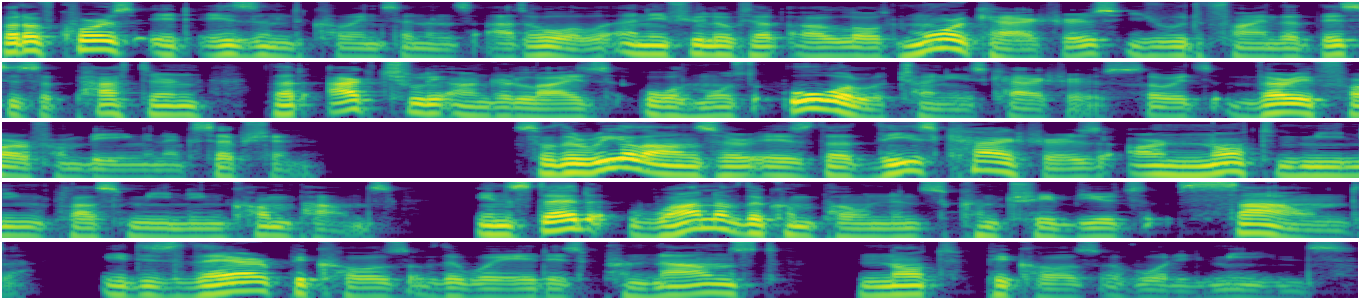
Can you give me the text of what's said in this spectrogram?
But of course, it isn't coincidence at all. And if you looked at a lot more characters, you would find that this is a pattern that actually underlies almost all Chinese characters. So it's very far from being an exception. So the real answer is that these characters are not meaning plus meaning compounds. Instead, one of the components contributes sound. It is there because of the way it is pronounced, not because of what it means.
